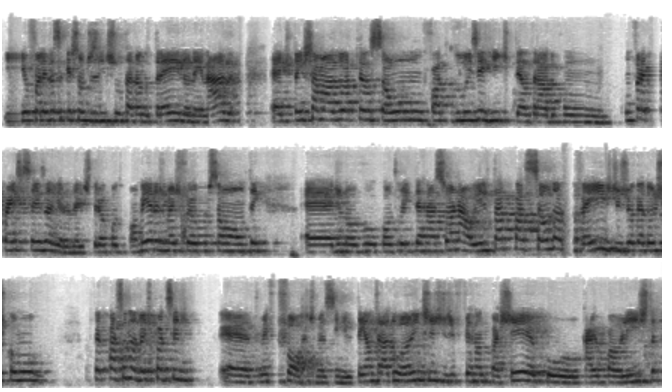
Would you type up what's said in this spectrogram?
E eu falei dessa questão de a gente não estar tá dando treino nem nada, é que tem chamado a atenção o fato do Luiz Henrique ter entrado com, com frequência sem zagueiro, né? Ele estreou contra o Palmeiras, mas foi a opção ontem é, de novo contra o Internacional. E ele está passando a vez de jogadores como. Passando a vez pode ser é, também forte, mas assim, ele tem entrado antes de Fernando Pacheco, Caio Paulista.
